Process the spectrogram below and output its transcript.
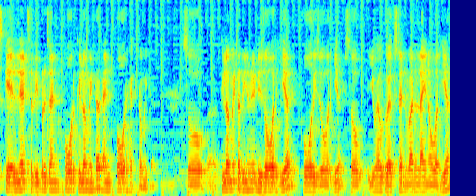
scale let's represent 4 kilometer and 4 hectometer. So uh, kilometer unit is over here 4 is over here. So you have to extend one line over here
